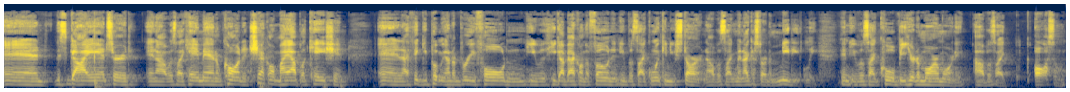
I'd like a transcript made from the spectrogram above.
And this guy answered, and I was like, hey man, I'm calling to check on my application. And I think he put me on a brief hold and he was he got back on the phone and he was like, When can you start? And I was like, Man, I can start immediately. And he was like, Cool, be here tomorrow morning. I was like, Awesome.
